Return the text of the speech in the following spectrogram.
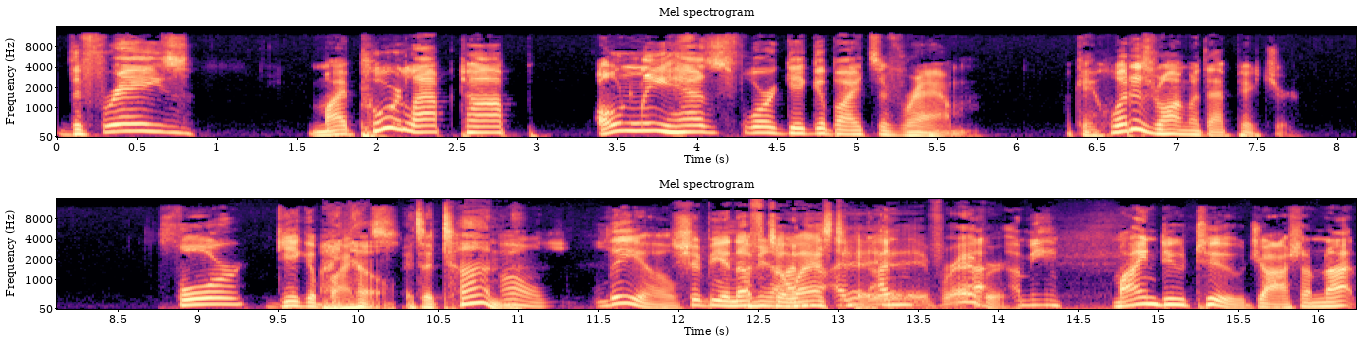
the phrase "my poor laptop only has four gigabytes of RAM." Okay, what is wrong with that picture? Four gigabytes. I know it's a ton. Oh, Leo, Should be enough to I'm- last, I'm- uh, I'm- forever. I, I mean, mine do too, Josh. I'm not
